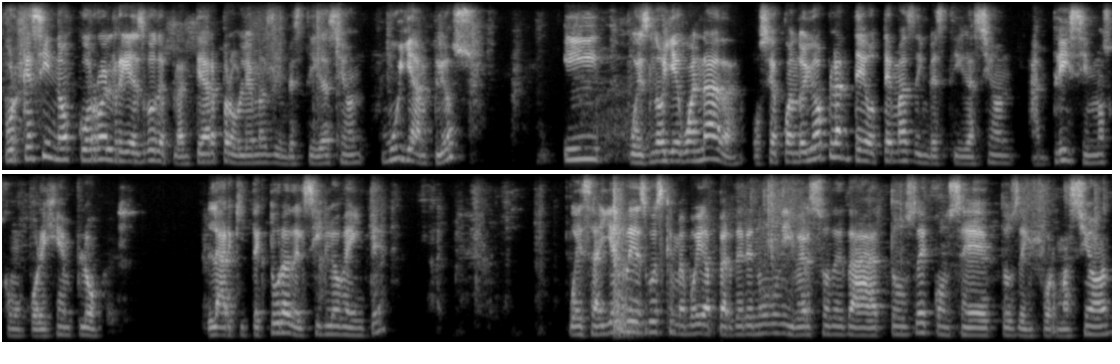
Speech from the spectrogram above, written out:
porque si no corro el riesgo de plantear problemas de investigación muy amplios y pues no llego a nada. O sea, cuando yo planteo temas de investigación amplísimos, como por ejemplo la arquitectura del siglo XX, pues ahí el riesgo es que me voy a perder en un universo de datos, de conceptos, de información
